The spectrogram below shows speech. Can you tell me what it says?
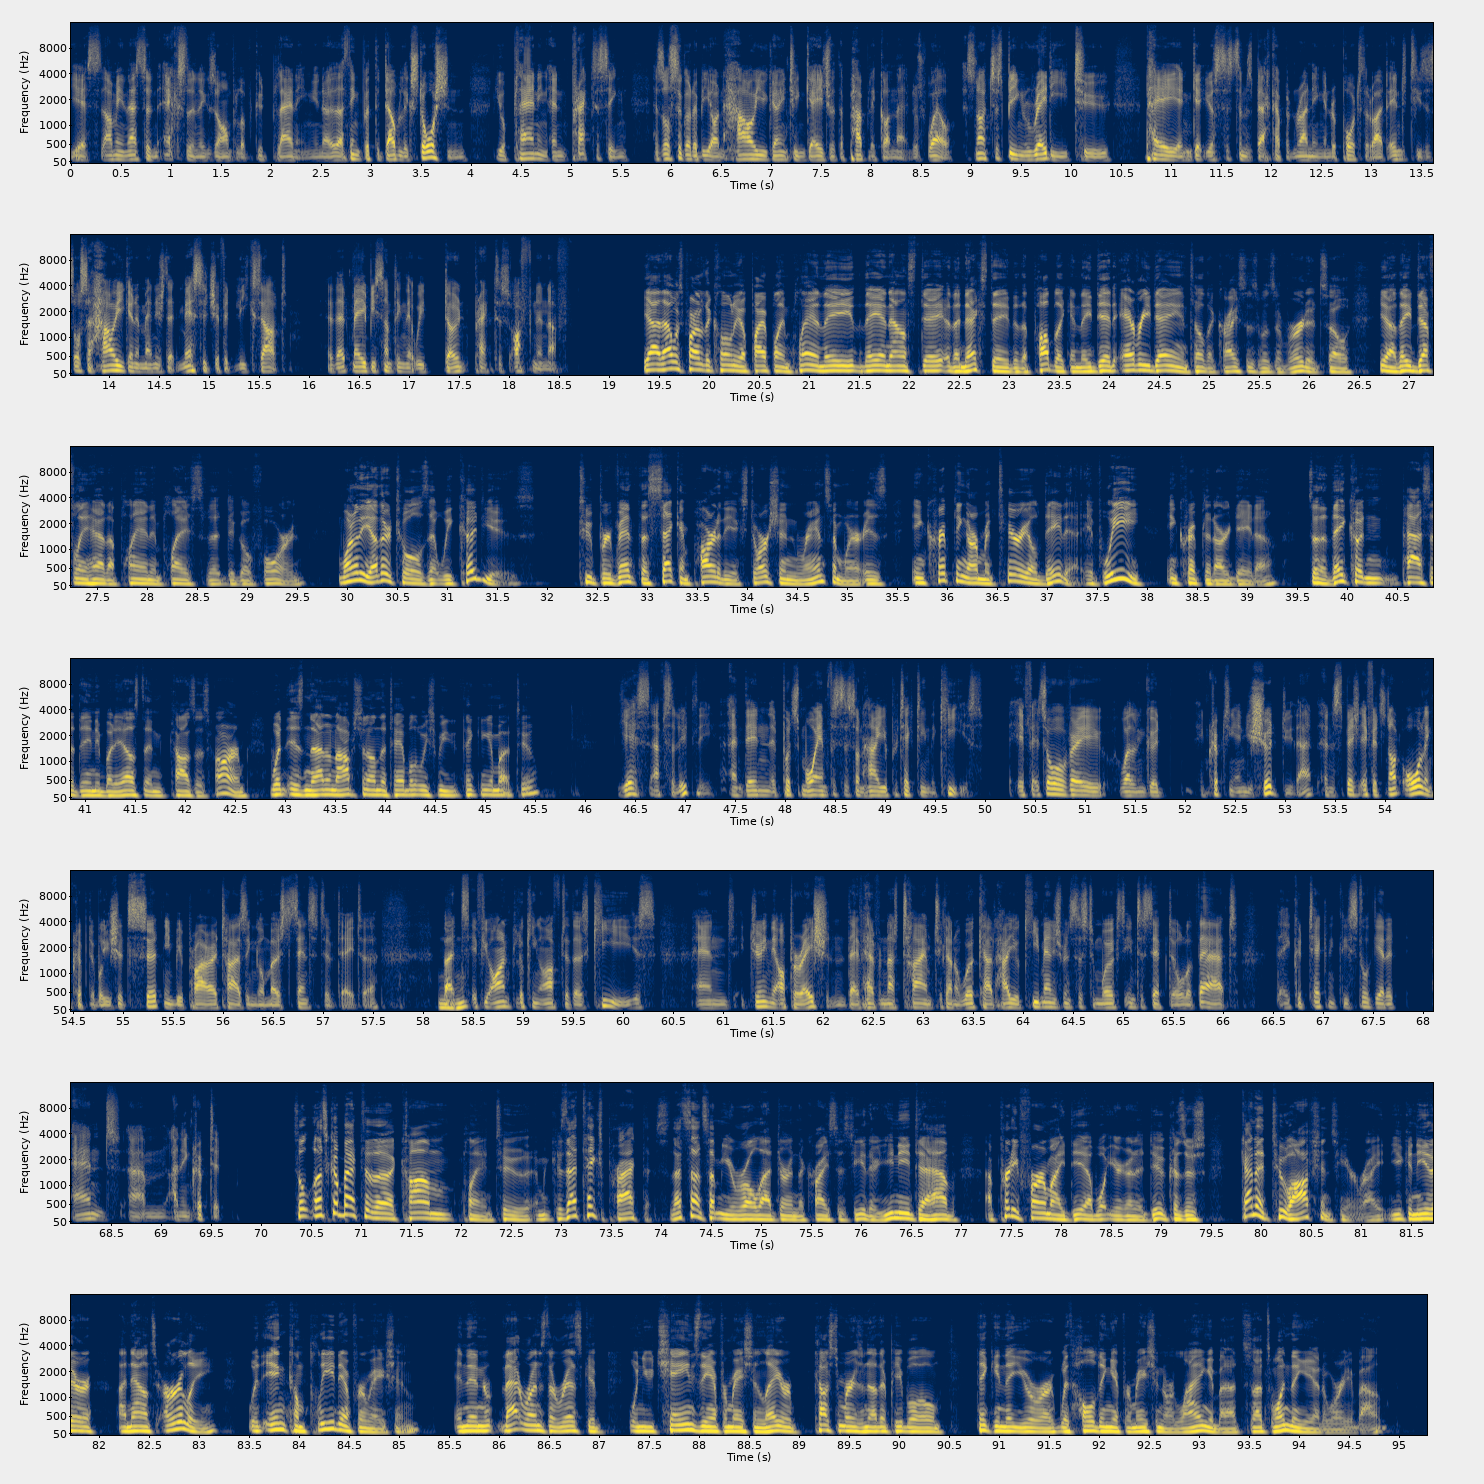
Yes, I mean that's an excellent example of good planning. You know, I think with the double extortion, your planning and practicing has also got to be on how you're going to engage with the public on that as well. It's not just being ready to pay and get your systems back up and running and report to the right entities. It's also how are you going to manage that message if it leaks out. And that may be something that we don't practice often enough. Yeah, that was part of the Colonial Pipeline plan. They they announced day the next day to the public, and they did every day until the crisis was averted. So yeah, they definitely had a plan in place to, to go forward. One of the other tools that we could use to prevent the second part of the extortion ransomware is encrypting our material data. If we encrypted our data so that they couldn't pass it to anybody else and cause us harm, what, isn't that an option on the table that we should be thinking about too? Yes, absolutely. And then it puts more emphasis on how you're protecting the keys. If it's all very well and good encrypting, and you should do that, and especially if it's not all encryptable, you should certainly be prioritizing your most sensitive data. But mm-hmm. if you aren't looking after those keys, and during the operation, they've had enough time to kind of work out how your key management system works, intercept all of that, they could technically still get it and um, unencrypt it. So let's go back to the com plan too. I mean, because that takes practice. That's not something you roll out during the crisis either. You need to have a pretty firm idea of what you're going to do because there's kind of two options here, right? You can either announce early with incomplete information, and then that runs the risk of when you change the information layer, customers and other people thinking that you're withholding information or lying about it. So that's one thing you got to worry about.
